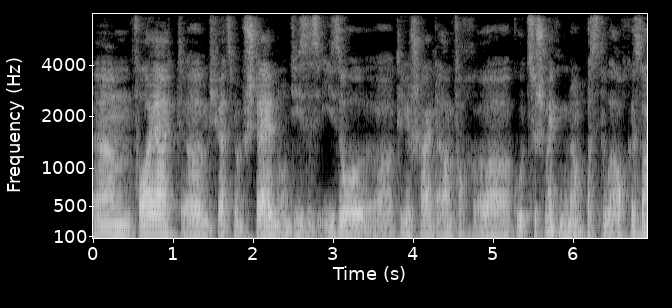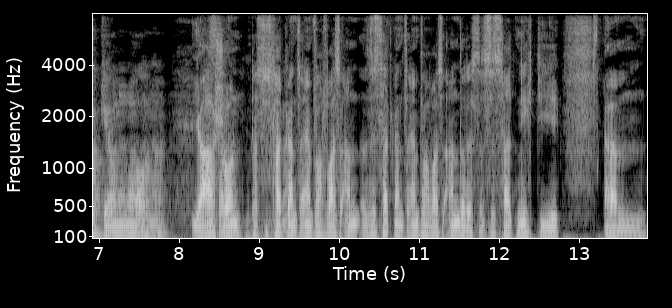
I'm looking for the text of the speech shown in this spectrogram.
ähm, vorher. Ähm, ich werde es mir bestellen und dieses ISO, äh, dir scheint einfach äh, gut zu schmecken. Ne? Hast du auch gesagt, ja, genau, ne? Ja, das schon. Halt, das ist halt ja. ganz einfach was an. Das ist halt ganz einfach was anderes. Das ist halt nicht die. Ähm,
